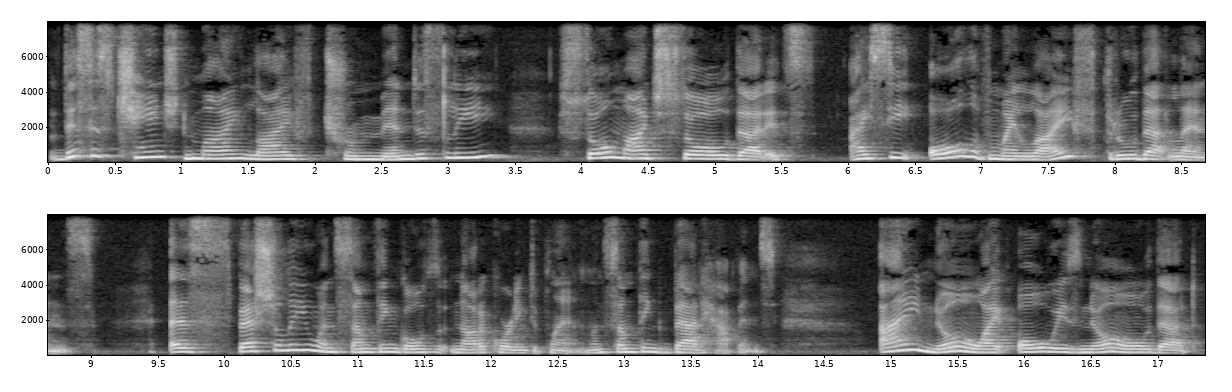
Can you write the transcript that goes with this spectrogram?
this has changed my life tremendously, so much so that it's I see all of my life through that lens, especially when something goes not according to plan, when something bad happens. I know, I always know that,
